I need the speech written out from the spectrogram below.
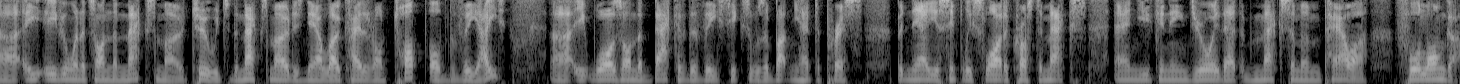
uh, e- even when it's on the max mode too, which the max mode is now located on top of the V8. Uh, it was on the back of the V6. It was a button you had to press, but now you simply slide across to max and you can enjoy that maximum power for longer.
